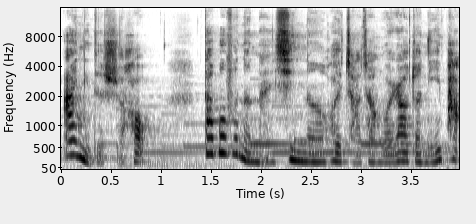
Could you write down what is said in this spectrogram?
爱你的时候，大部分的男性呢会常常围绕着你跑。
